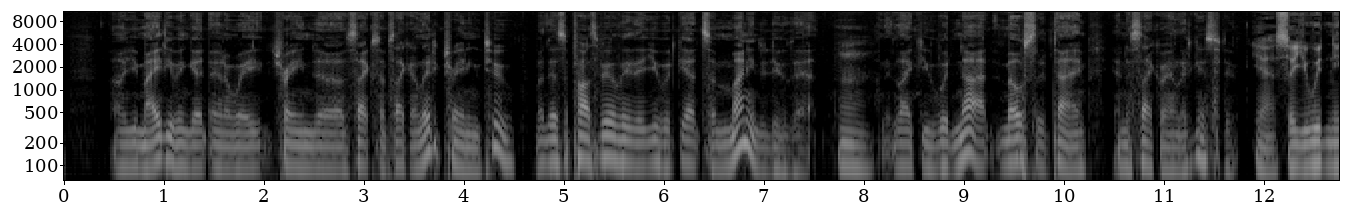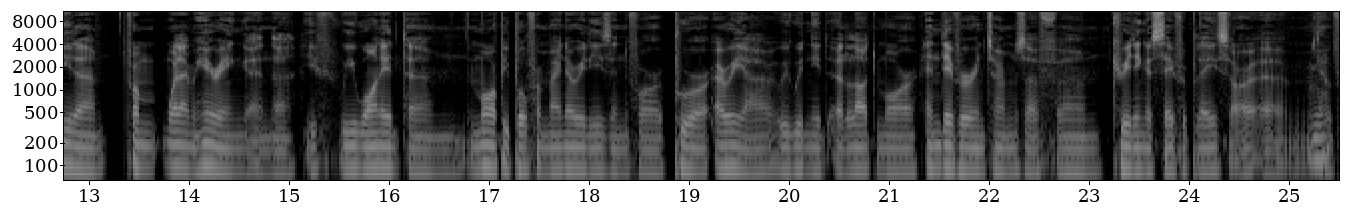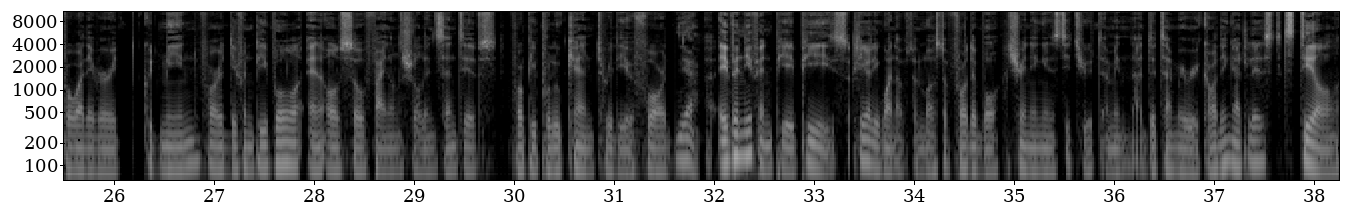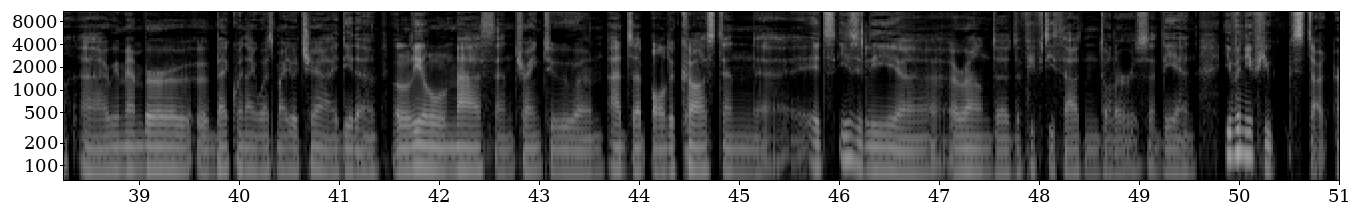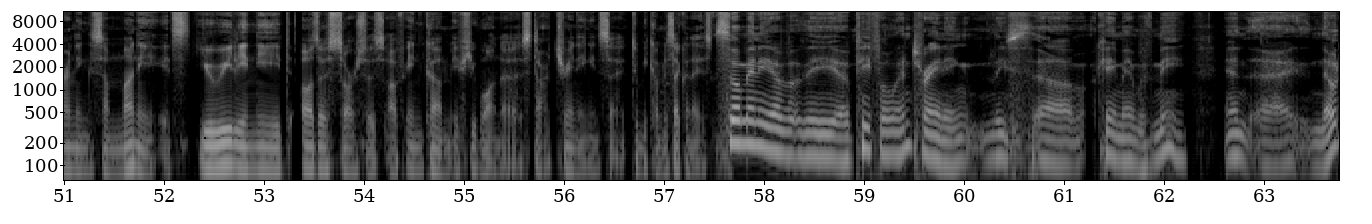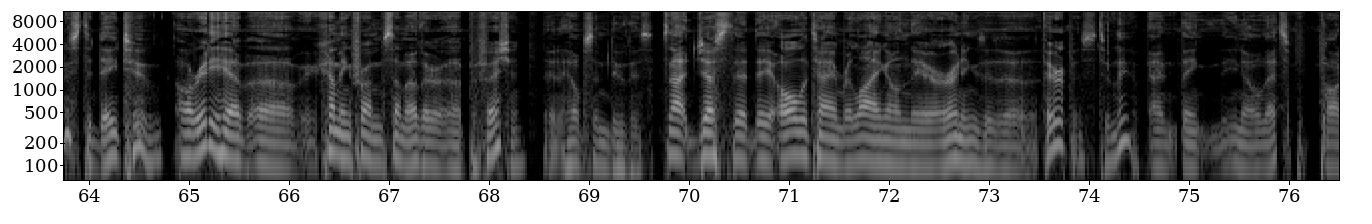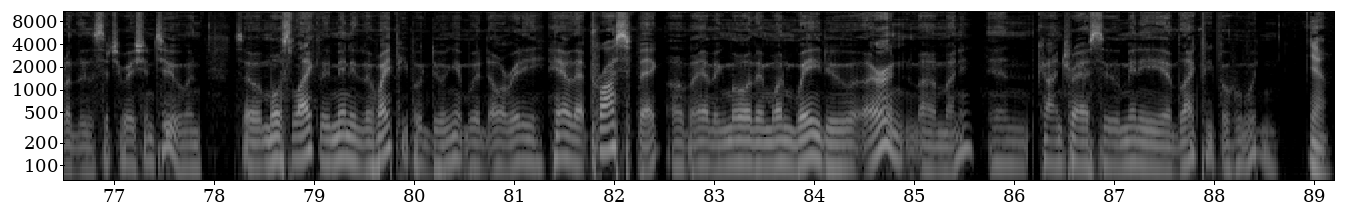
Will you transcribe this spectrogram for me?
Uh, you might even get, in a way, trained uh, psych- some psychoanalytic training too. But there's a possibility that you would get some money to do that, Mm. like you would not most of the time in a psychoanalytic institute. Yeah, so you would need, um, from what I'm hearing, and uh, if we wanted um, more people from minorities and for poor area, we would need a lot more endeavor in terms of um, creating a safer place or um, Yeah. for whatever it could mean for different people, and also financial incentives for people who can't really afford. Yeah. Uh, even if NPAP is clearly one of the most affordable training institute, I mean, at the time we're recording at least, still, uh, I remember uh, back when I was Milo chair, I did a, a little math and trying to um, add up all the cost, and uh, it's easily uh, around uh, the fifty thousand dollars at the end. Even if you start earning some money, it's you really need other sources of income if you want to start training inside to become a psychoanalyst. So many of the uh, people in training, at least, uh, came in with me, and I noticed today too, already have uh, coming from some other uh, profession that helps them do this. It's not just that they all the time relying on their earnings as a therapist to live. I think you know that's part of the situation too, and. So most likely, many of the white people doing it would already have that prospect of having more than one way to earn uh, money, in contrast to many uh, black people who wouldn't. Yeah.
